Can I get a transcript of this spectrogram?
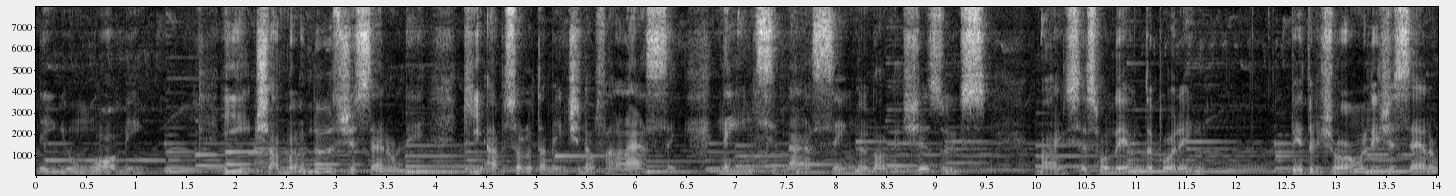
nenhum homem e, chamando-os, disseram-lhe que absolutamente não falassem nem ensinassem no nome de Jesus. Mas, respondendo, porém, Pedro e João lhes disseram:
